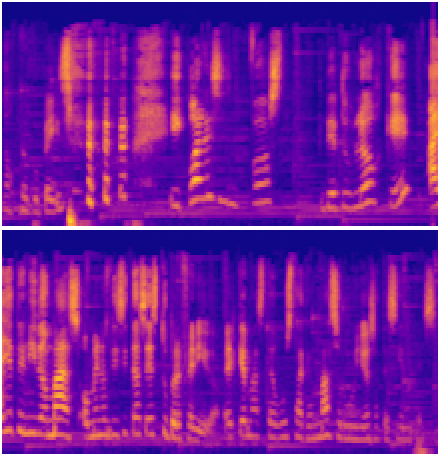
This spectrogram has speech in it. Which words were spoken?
no os preocupéis. ¿Y cuál es el post de tu blog que haya tenido más o menos visitas es tu preferido? El que más te gusta, que más orgullosa te sientes.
